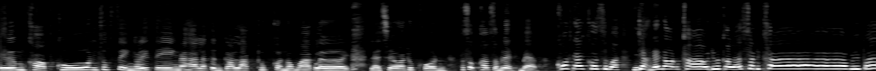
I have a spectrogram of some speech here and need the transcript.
ลืมขอบคุณทุกสิ่งอริติงนะคะ และตุ่นก็รักทุกคนมาก ๆ เลย และเชื่อว่าทุกคนประสบความสำเร็จแบบโคตรง่ายโคตรสบายอย่างแน่นอนค่ะวันนี้ไปก่อนแล้วสวัสดีค่ะ บ๊ายบา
